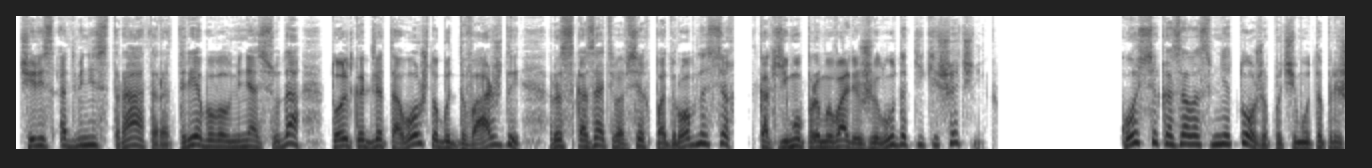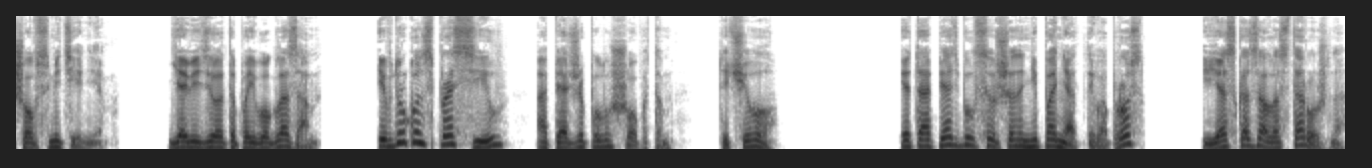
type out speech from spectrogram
через администратора требовал меня сюда только для того, чтобы дважды рассказать во всех подробностях, как ему промывали желудок и кишечник. Костя, казалось, мне тоже почему-то пришел в смятение. Я видел это по его глазам. И вдруг он спросил, опять же полушепотом, «Ты чего?» Это опять был совершенно непонятный вопрос, и я сказал осторожно.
